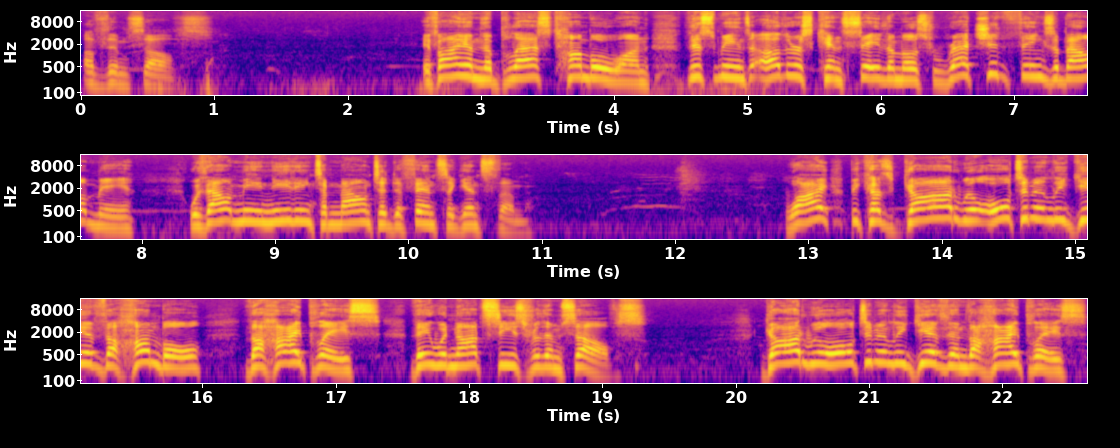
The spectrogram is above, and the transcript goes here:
of themselves. If I am the blessed, humble one, this means others can say the most wretched things about me without me needing to mount a defense against them. Why? Because God will ultimately give the humble the high place they would not seize for themselves. God will ultimately give them the high place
